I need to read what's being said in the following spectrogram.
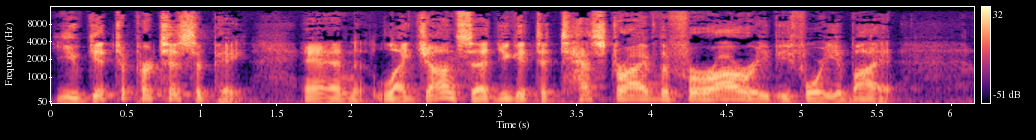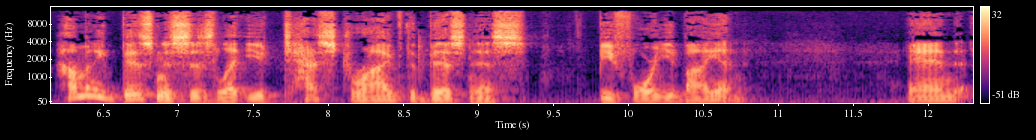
you get to participate. And like John said, you get to test drive the Ferrari before you buy it. How many businesses let you test drive the business before you buy in? And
